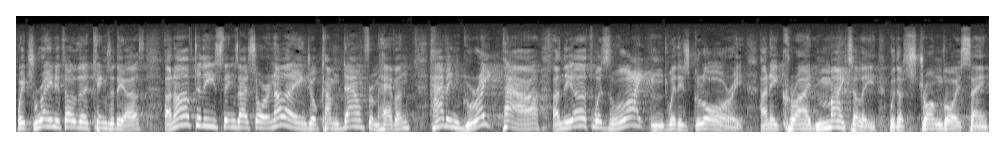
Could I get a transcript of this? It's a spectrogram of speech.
which reigneth over the kings of the earth, and after these things I saw another angel come down from heaven, having great power, and the earth was lightened with his glory. And he cried mightily with a strong voice, saying,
